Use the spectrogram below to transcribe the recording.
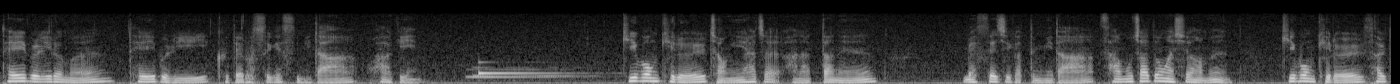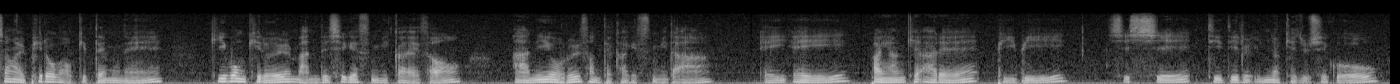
테이블 이름은 테이블 2 그대로 쓰겠습니다. 확인. 기본 키를 정의하지 않았다는 메시지가 뜹니다. 사무자동화 시험은 기본 키를 설정할 필요가 없기 때문에 기본 키를 만드시겠습니까? 해서 아니오를 선택하겠습니다. AA 방향키 아래 BB, CC, DD를 입력해 주시고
